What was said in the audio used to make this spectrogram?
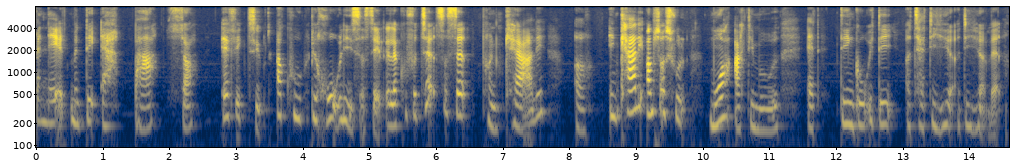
banalt, men det er bare så effektivt at kunne berolige sig selv, eller kunne fortælle sig selv på en kærlig og en kærlig, omsorgsfuld, moragtig måde, at det er en god idé at tage de her og de her valg.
